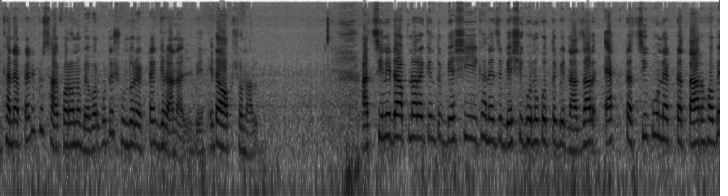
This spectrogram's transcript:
এখানে আপনার একটু সাফরানও ব্যবহার করতে সুন্দর একটা ঘ্রাণ আসবে। এটা অপশনাল আর চিনিটা আপনারা কিন্তু বেশি এখানে যে বেশি ঘন করতে হবে না, যার একটা চিকুন, একটা তার হবে,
